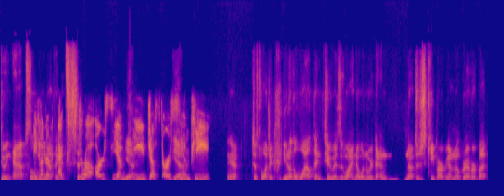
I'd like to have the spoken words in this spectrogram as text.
doing absolutely 800 nothing. Extra it's, RCMP, just RCMP. yeah just watching. You know, the wild thing too is, well, I know when we're done, not to just keep harping on Milk River, but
